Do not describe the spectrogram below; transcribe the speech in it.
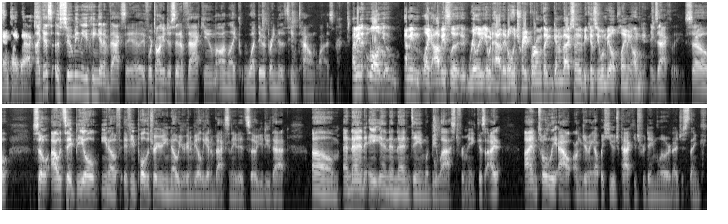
anti-vax. I guess assuming that you can get him vaccinated, if we're talking just in a vacuum on like what they would bring to the team talent wise, I mean, well, I mean, like obviously, it really, it would have. They'd only trade for him if they could get him vaccinated because he wouldn't be able to play any home games. exactly. So, so I would say Beal. You know, if, if you pull the trigger, you know you're going to be able to get him vaccinated, so you do that. Um, and then Ayton and then Dame would be last for me because I, I am totally out on giving up a huge package for Dame Lillard. I just think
